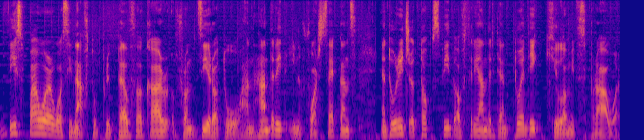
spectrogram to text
This power was enough to propel the car from 0 to 100 in 4 seconds and to reach a top speed of 320 km per hour.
